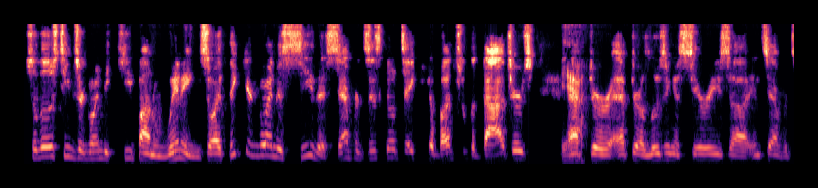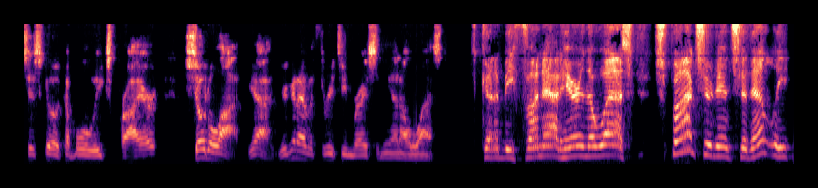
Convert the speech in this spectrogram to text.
So those teams are going to keep on winning. So I think you're going to see this. San Francisco taking a bunch of the Dodgers yeah. after after losing a series uh, in San Francisco a couple of weeks prior showed a lot. Yeah, you're going to have a three team race in the NL West. It's going to be fun out here in the West. Sponsored, incidentally,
